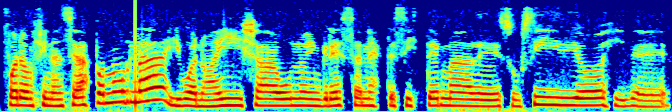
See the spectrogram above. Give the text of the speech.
fueron financiadas por Nurla y bueno, ahí ya uno ingresa en este sistema de subsidios y de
